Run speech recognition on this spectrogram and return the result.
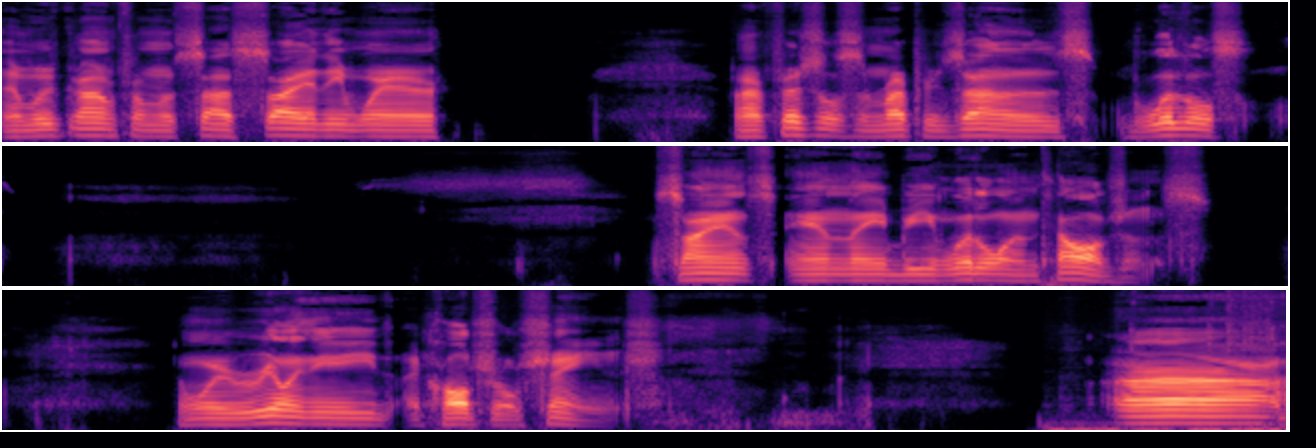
and we've gone from a society where our officials and representatives belittle science and they belittle intelligence. And we really need a cultural change. Uh,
